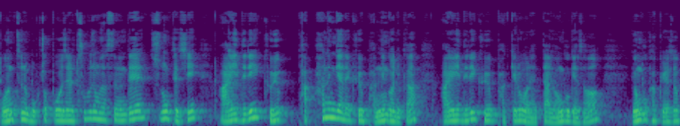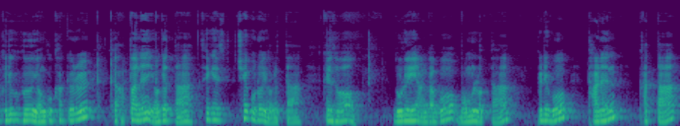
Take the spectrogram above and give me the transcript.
want는 목적 보어 자리를 to부정사 쓰는데 수동태지. 아이들이 교육 하는 게 아니라 교육 받는 거니까 아이들이 교육 받기를 원했다. 영국에서 영국 학교에서 그리고 그 영국 학교를 그 아빠는 여겼다. 세계 최고로 여겼다. 그래서 노르웨이 안 가고 머물렀다. 그리고 달은 갔다.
